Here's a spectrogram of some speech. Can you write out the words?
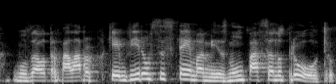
usar outra palavra, porque vira um sistema mesmo, um passando para o outro.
